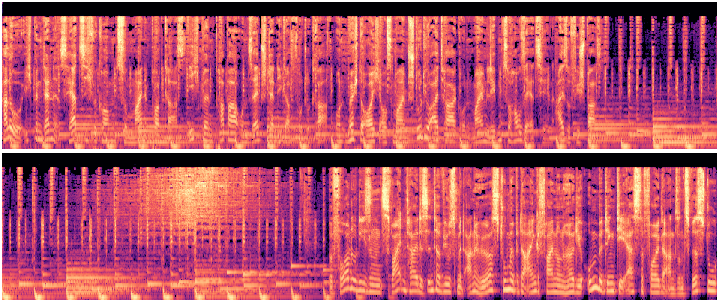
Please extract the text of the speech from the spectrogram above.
Hallo, ich bin Dennis. Herzlich willkommen zu meinem Podcast. Ich bin Papa und selbstständiger Fotograf und möchte euch aus meinem Studioalltag und meinem Leben zu Hause erzählen. Also viel Spaß. Bevor du diesen zweiten Teil des Interviews mit Anne hörst, tu mir bitte eingefallen und hör dir unbedingt die erste Folge an, sonst wirst du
